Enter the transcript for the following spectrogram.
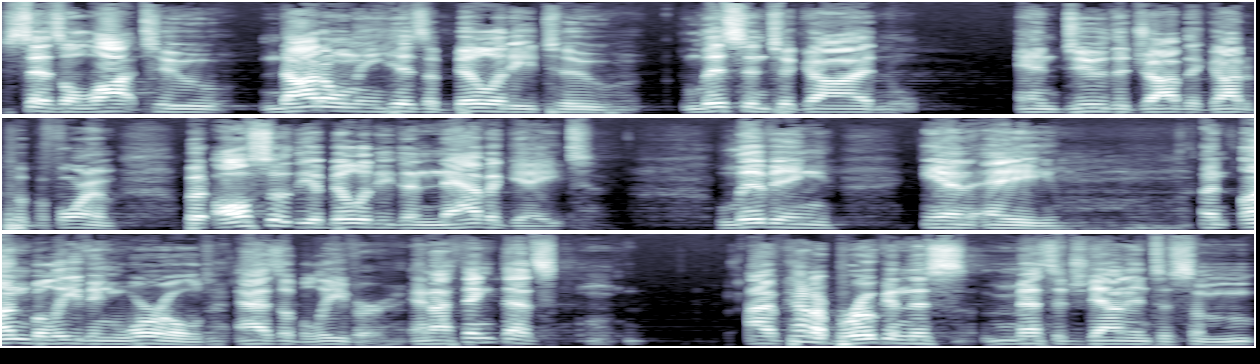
says a lot to not only his ability to listen to God and do the job that God had put before him, but also the ability to navigate living in a an unbelieving world as a believer. And I think that's I've kind of broken this message down into some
